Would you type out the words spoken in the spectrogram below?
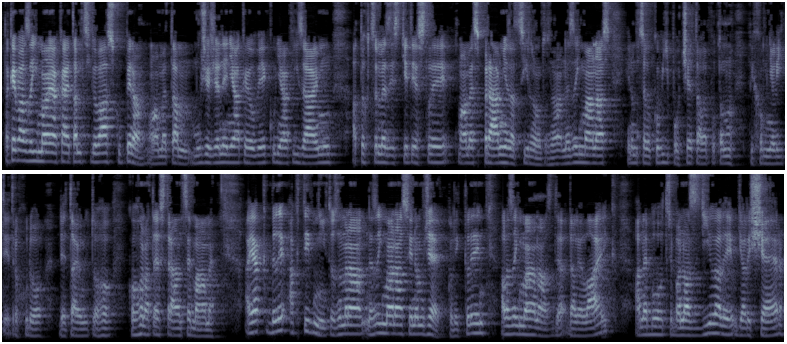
Také vás zajímá, jaká je tam cílová skupina. Máme tam muže, ženy nějakého věku, nějakých zájmů a to chceme zjistit, jestli máme správně zacíleno. To znamená, nezajímá nás jenom celkový počet, ale potom bychom měli jít i trochu do detailu toho, koho na té stránce máme. A jak byli aktivní, to znamená, nezajímá nás jenom, že klikli, ale zajímá nás, dali like, anebo třeba nás sdíleli, udělali share,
